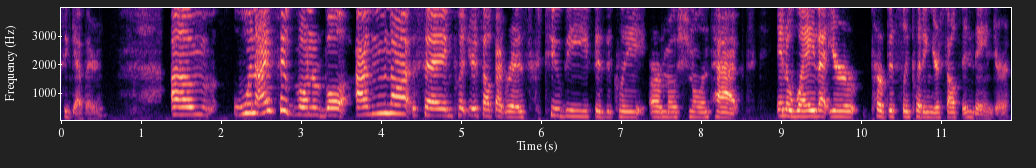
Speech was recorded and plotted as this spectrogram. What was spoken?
together. Um when I say vulnerable, I'm not saying put yourself at risk to be physically or emotional intact in a way that you're purposely putting yourself in danger.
